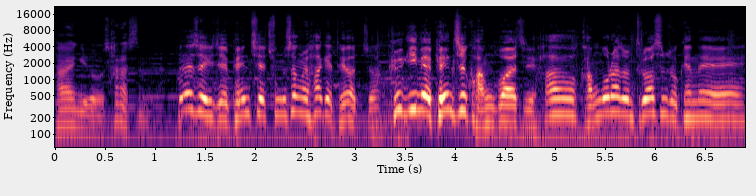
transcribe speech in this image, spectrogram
다행히도 살았습니다. 그래서 이제 벤츠에 충성을 하게 되었죠. 그 김에 벤츠 광고하지. 아유 광고나 좀 들어왔으면 좋겠네.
